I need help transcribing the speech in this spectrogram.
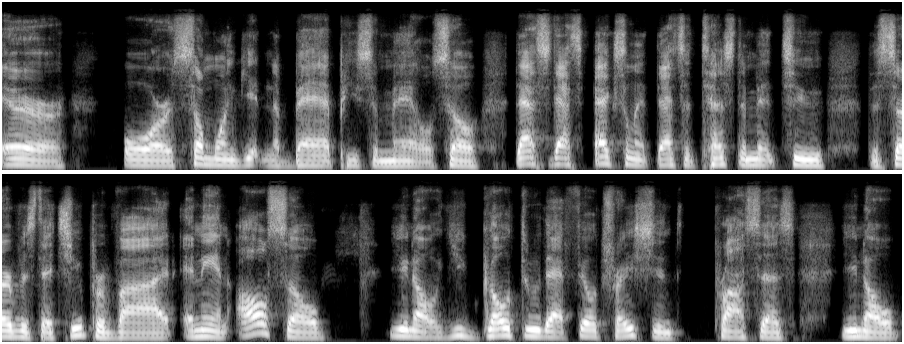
error or someone getting a bad piece of mail. So that's that's excellent. That's a testament to the service that you provide. And then also you know, you go through that filtration process, you know,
